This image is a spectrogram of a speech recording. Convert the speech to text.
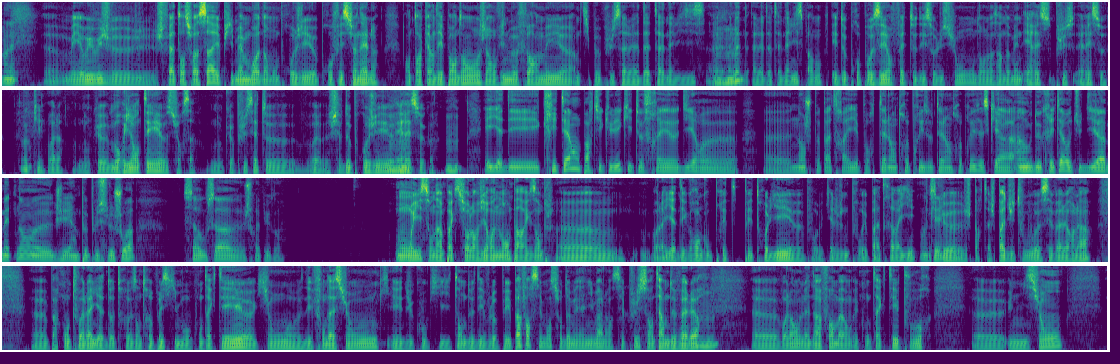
Euh, mais oui, oui, je, fais attention à ça. Et puis même moi, dans mon projet euh, professionnel, en tant qu'indépendant, j'ai envie de me former euh, un petit peu plus à la data analysis, à- à, Mhm. la, à la data analyse, pardon, et de proposer en fait des solutions dans un domaine RS, plus RSE. Ok. Voilà. Donc euh, m'orienter sur ça. Donc plus être euh, voilà, chef de projet Mhm. RSE quoi. Et il y a des critères en particulier qui te feraient dire euh, non, je peux pas travailler pour telle entreprise ou telle entreprise? Est-ce qu'il y a un ou deux critères où tu te dis là maintenant que j'ai un peu plus le choix, ça ou ça, euh, je ferai plus quoi oui, son impact sur l'environnement, par exemple. Euh, voilà, il y a des grands groupes pétroliers euh, pour lesquels je ne pourrais pas travailler parce que je partage pas du tout ces valeurs-là. Euh, par contre, voilà, il y a d'autres entreprises qui m'ont contacté, euh, qui ont des fondations qui- et du coup qui tentent de développer, pas forcément sur le domaine animal, hein, c'est plus en termes de valeurs. Mhm. Euh, voilà, on, la dernière fois, on m'a on m'a contacté pour une mission.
